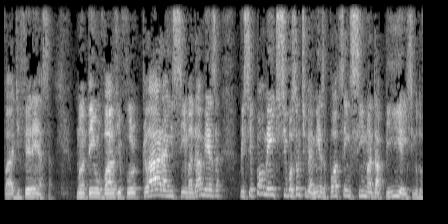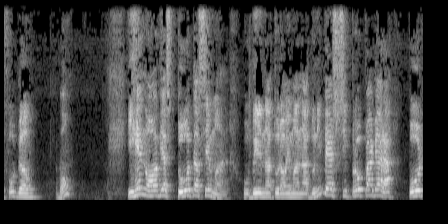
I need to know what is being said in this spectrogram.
faz diferença. Mantenha o vaso de flor clara em cima da mesa, principalmente se você não tiver mesa, pode ser em cima da pia, em cima do fogão, tá bom? E renove-as toda semana. O brilho natural emanado do universo se propagará por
